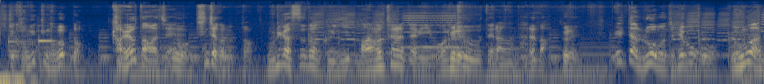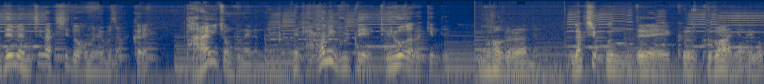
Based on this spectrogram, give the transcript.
진짜 가볍긴 가볍다. 가볍다 맞지? 어, 진짜 가볍다. 우리가 쓰던 그 15,000원짜리 원투 그래. 때랑은 다르다. 그래. 일단 루어 먼저 해보고 너무 안 되면 찌낚시도 한번 해보자. 그래. 바람이 좀 부네 근데. 근데 바람이 불 때 대여가 낚인데. 누가 그러는데? 낚시꾼들의 그 그거 아니야 이거?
